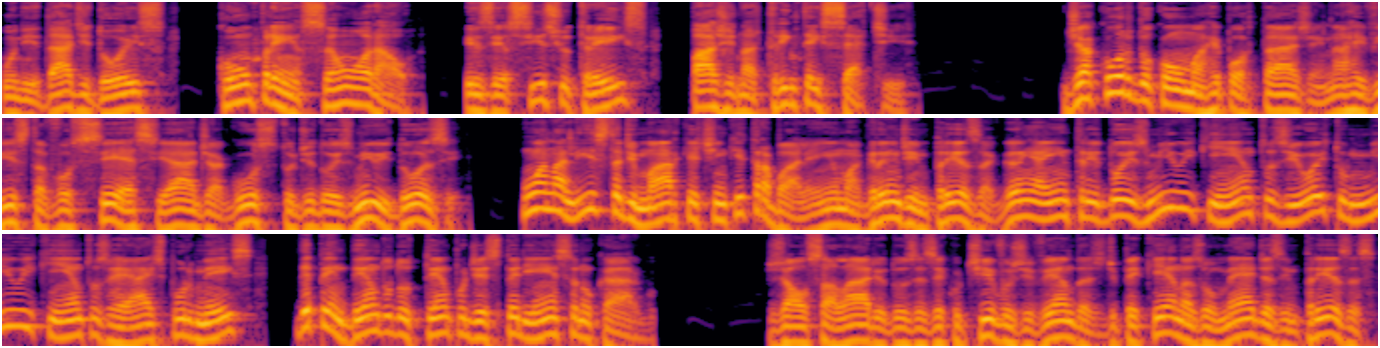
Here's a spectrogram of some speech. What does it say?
Unidade 2, Compreensão Oral. Exercício 3, página 37. De acordo com uma reportagem na revista Você SA de agosto de 2012, um analista de marketing que trabalha em uma grande empresa ganha entre R$ 2.500 e 8.500 reais por mês, dependendo do tempo de experiência no cargo. Já o salário dos executivos de vendas de pequenas ou médias empresas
